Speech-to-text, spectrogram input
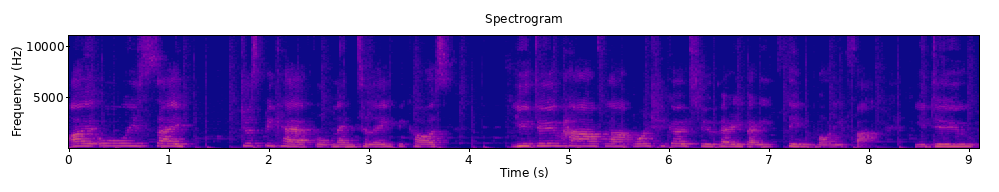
I always say, just be careful mentally because you do have that once you go to a very, very thin body fat, you do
